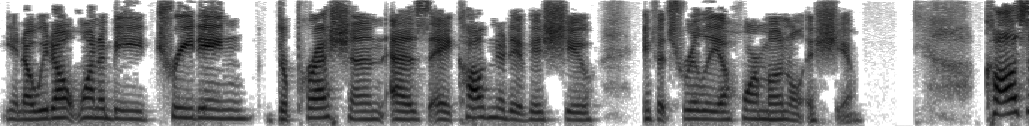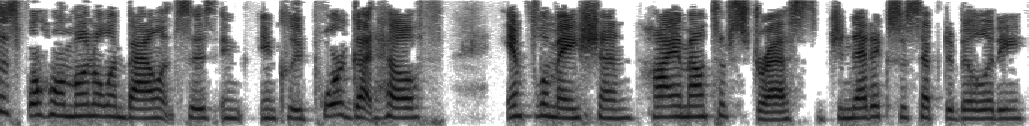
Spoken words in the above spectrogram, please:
You know, we don't want to be treating depression as a cognitive issue if it's really a hormonal issue. Causes for hormonal imbalances in- include poor gut health, inflammation, high amounts of stress, genetic susceptibility,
